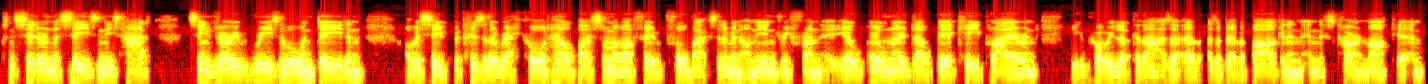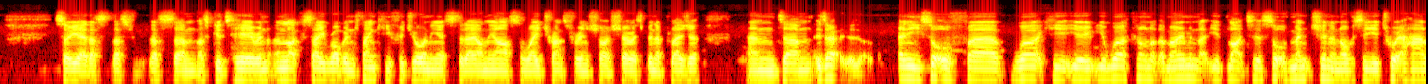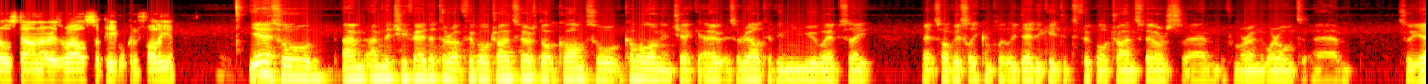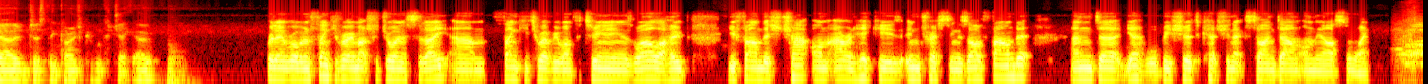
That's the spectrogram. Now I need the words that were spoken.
considering the season he's had, seems very reasonable indeed. And obviously, because of the record held by some of our favourite fullbacks in a minute on the injury front, he'll, he'll no doubt be a key player, and you can probably look at that as a, as a bit of a bargain in, in this current market. And so yeah, that's that's that's um, that's good to hear. And, and like I say, Robin, thank you for joining us today on the Arsenal Way Transfer Insight Show. It's been a pleasure. And um, is there any sort of uh, work you, you, are working on at the moment that you'd like to sort of mention? And obviously, your Twitter handles down there as well, so people can follow you. Yeah, so I'm, I'm the chief editor at footballtransfers.com. So come along and check it out. It's a relatively new website. It's obviously completely dedicated to football transfers um, from around the world. Um, so yeah, I just encourage people to check it out. Brilliant, Robin. Thank you very much for joining us today. Um, thank you to everyone for tuning in as well. I hope you found this chat on Aaron Hickey as interesting as I've found it. And uh, yeah, we'll be sure to catch you next time down on the Arsenal Way.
